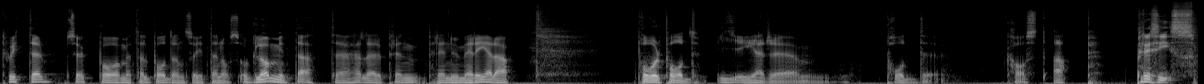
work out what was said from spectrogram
Twitter. Sök på Metalpodden så hittar ni oss. Och glöm inte att heller prenumerera på vår podd i er podcast-app Precis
